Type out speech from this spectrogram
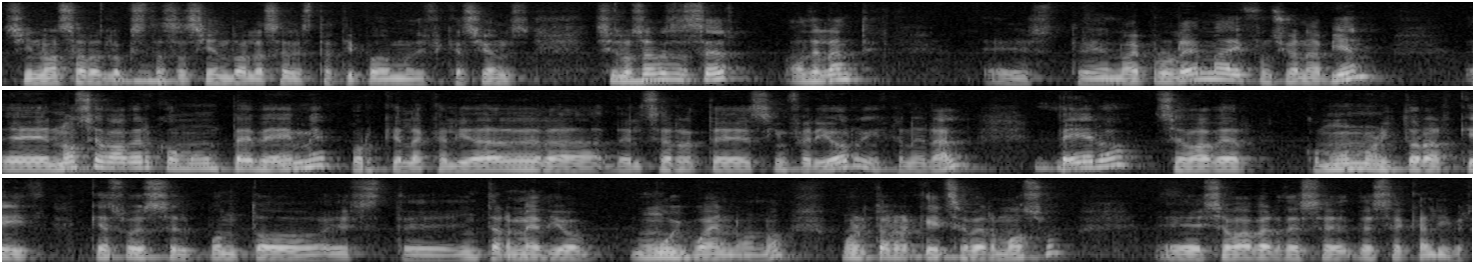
si no sabes lo que estás haciendo al hacer este tipo de modificaciones. Si lo sabes hacer, adelante. Este, no hay problema y funciona bien. Eh, no se va a ver como un PBM porque la calidad del CRT es inferior en general, pero se va a ver como un monitor arcade, que eso es el punto este, intermedio muy bueno, ¿no? Monitor arcade se ve hermoso, eh, se va a ver de ese, de ese calibre.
